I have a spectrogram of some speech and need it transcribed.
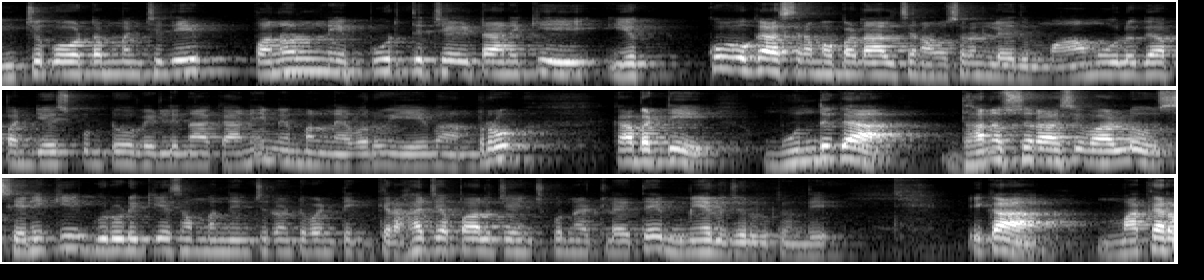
ఎంచుకోవటం మంచిది. పనుల్ని పూర్తి చేయటానికి ఎక్కువగా శ్రమ పడాల్సిన అవసరం లేదు. మామూలుగా పనిచేసుకుంటూ వెళ్ళినా కానీ మిమ్మల్ని ఎవరు ఏమి అనరు. కాబట్టి ముందుగా ధనుసు రాశి వాళ్ళు శనికి గురుడికి సంబంధించినటువంటి గ్రహ జపాలు చేయించుకున్నట్లయితే మేలు జరుగుతుంది. ఇక మకర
